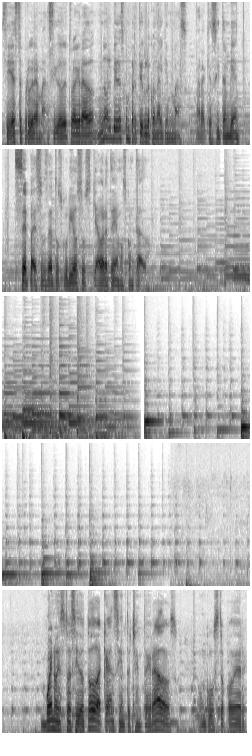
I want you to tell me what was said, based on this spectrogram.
Si este programa ha sido de tu agrado, no olvides compartirlo con alguien más, para que así también sepa esos datos curiosos que ahora te hemos contado. Bueno, esto ha sido todo acá en 180 grados. Un gusto poder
